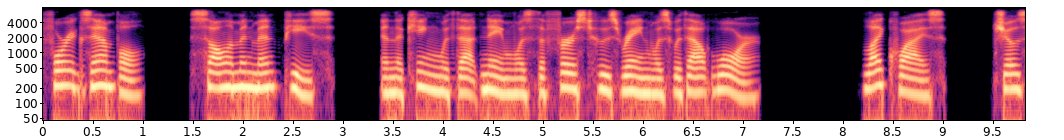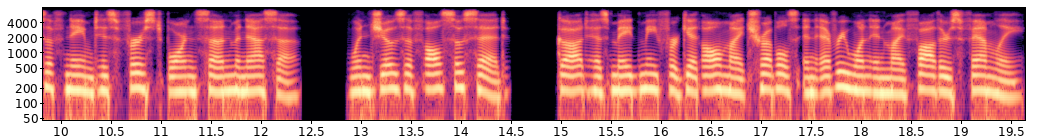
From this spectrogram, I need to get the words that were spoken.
For example, Solomon meant peace, and the king with that name was the first whose reign was without war. Likewise, Joseph named his firstborn son Manasseh, when Joseph also said, God has made me forget all my troubles and everyone in my father's family.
